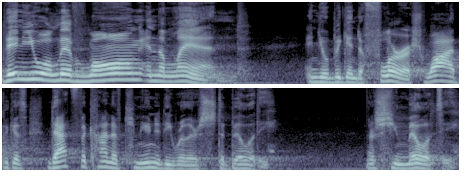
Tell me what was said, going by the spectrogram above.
then you will live long in the land and you'll begin to flourish. Why? Because that's the kind of community where there's stability, there's humility,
